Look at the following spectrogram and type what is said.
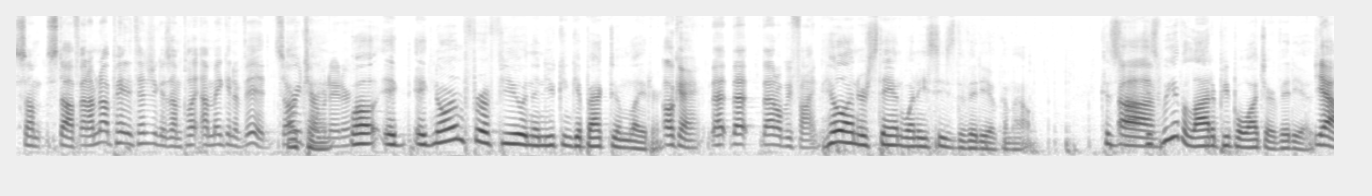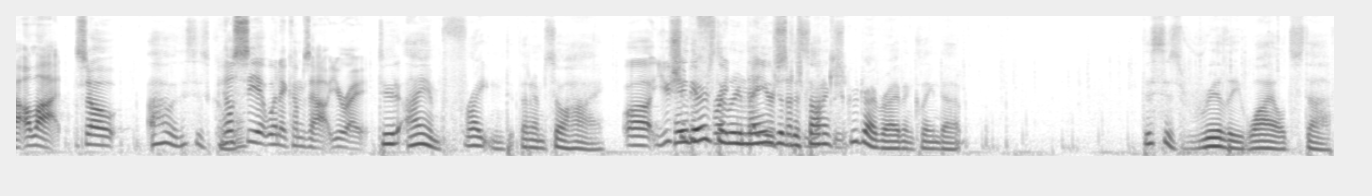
some stuff, and I'm not paying attention because I'm play I'm making a vid. Sorry, Okay. Terminator. Well, ig- ignore him for a few, and then you can get back to him later. okay, that that that'll be fine. He'll understand when he sees the video come out. Because Um, we have a lot of people watch our videos. Yeah, a lot. So Oh, this is cool. he'll see it when it comes out. You're right. Dude, I am frightened that I'm so high. Uh, you should Hey, be there's the frightened that you're remains of the sonic monkey. screwdriver I haven't cleaned up. This is really wild stuff.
